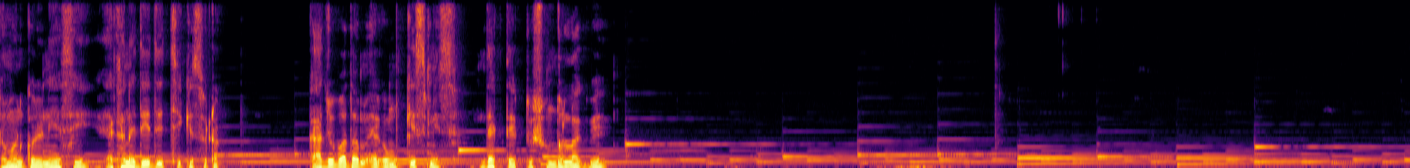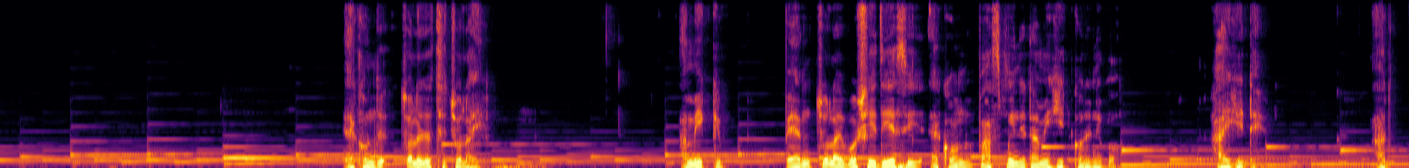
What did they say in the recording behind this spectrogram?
সমান করে নিয়েছি। এখানে দিয়ে দিচ্ছি কিছুটা কাজু বাদাম এবং কিশমিশ দেখতে একটু সুন্দর লাগবে। এখন চলে যাচ্ছে চুলায়। আমি একটি প্যান চুলায় বসিয়ে দিয়েছি। এখন পাঁচ মিনিট আমি হিট করে নেব। হাই হিটে। আর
